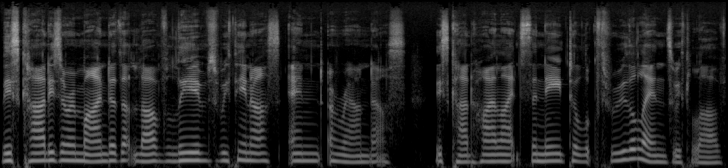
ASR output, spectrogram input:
This card is a reminder that love lives within us and around us. This card highlights the need to look through the lens with love,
